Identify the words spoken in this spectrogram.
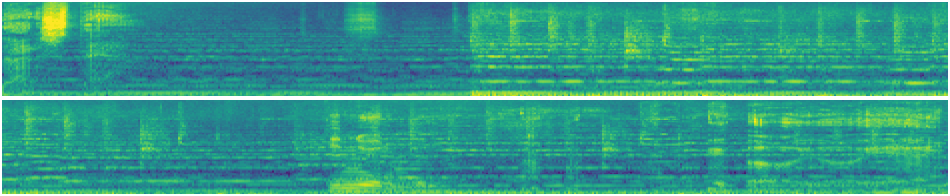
Derste. Dinliyorum dayı. Yo yo yeğen.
